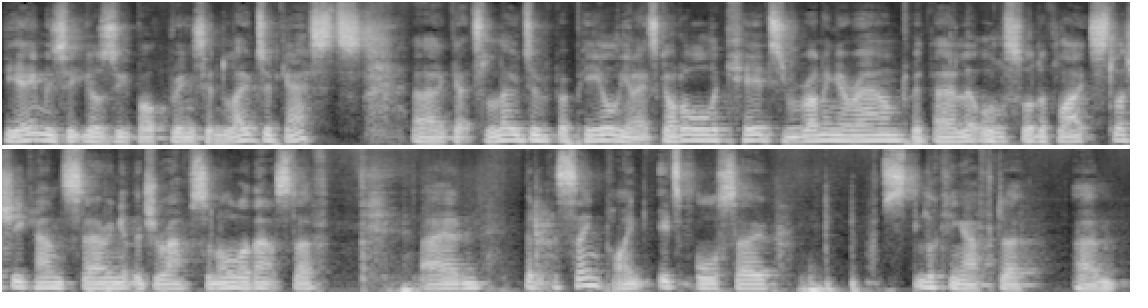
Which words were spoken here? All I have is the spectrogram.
The aim is that your zoo bob brings in loads of guests, uh, gets loads of appeal. You know, it's got all the kids running around with their little sort of like slushy cans staring at the giraffes and all of that stuff. Um, but at the same point, it's also looking after um,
